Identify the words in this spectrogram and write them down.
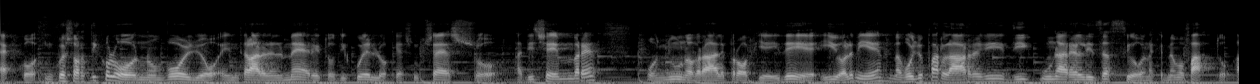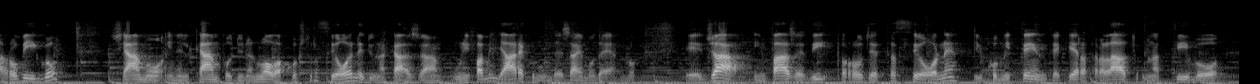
ecco in questo articolo non voglio entrare nel merito di quello che è successo a dicembre ognuno avrà le proprie idee io le mie ma voglio parlarvi di una realizzazione che abbiamo fatto a Rovigo. Siamo nel campo di una nuova costruzione di una casa unifamiliare con un design moderno. E già in fase di progettazione il committente che era tra l'altro un attivo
